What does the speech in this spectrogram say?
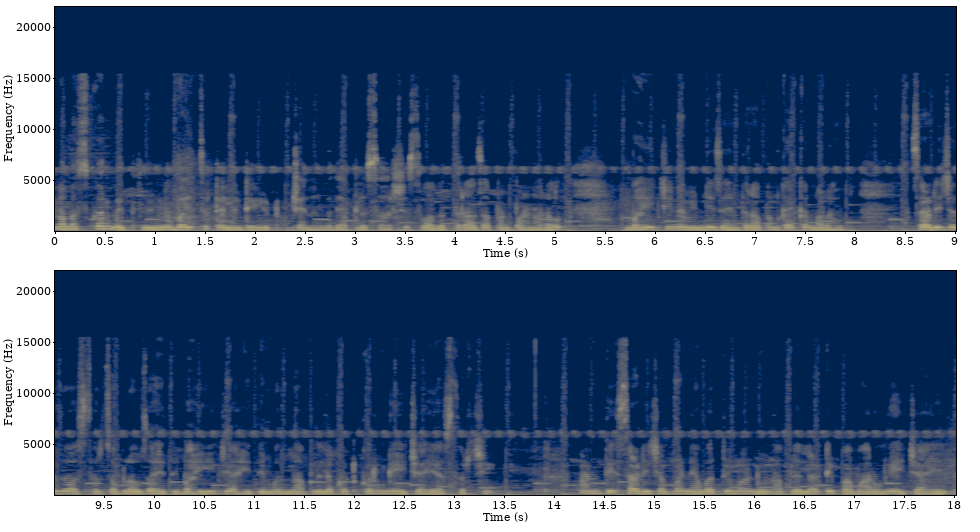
नमस्कार मैत्रिणी बाईचं टॅलेंट या यूट्यूब चॅनलमध्ये आपलं सहर्ष स्वागत. तर आज आपण पाहणार आहोत बाहीची नवीन डिझाईन तर आपण काय करणार आहोत? साडीच्या जो अस्तरचा ब्लाऊज आहे ती बाही जी आहे ती मधनं आपल्याला कट करून घ्यायची आहे अस्तरची. आणि ती साडीच्या पण्यावरती मांडून आपल्याला टिपा मारून घ्यायच्या आहेत.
